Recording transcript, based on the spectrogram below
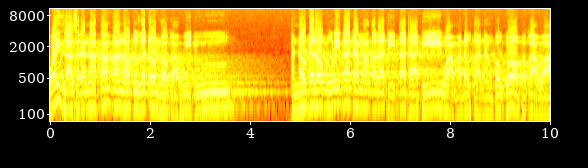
ဝိဇာစရဏတမ္ပန္နောသူကတောလောကဝိတုအနုတ္တရောပုရိသဓမ္မတရတိတထာတိဝမနုဿာနံဗုဒ္ဓောဘဂဝါ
